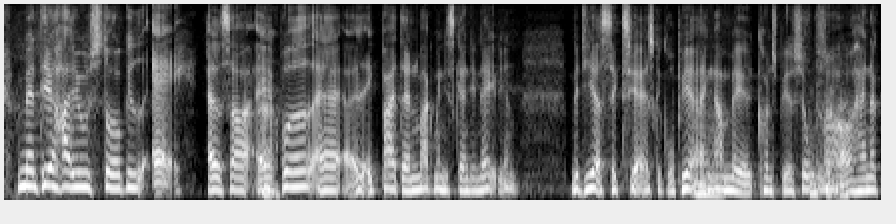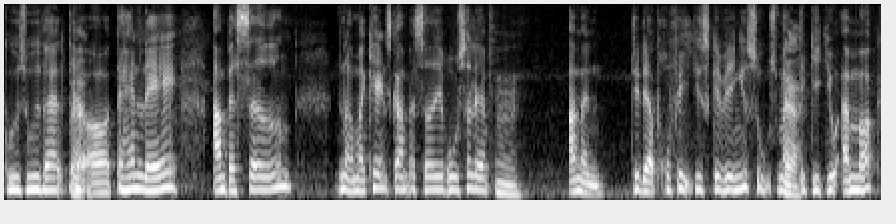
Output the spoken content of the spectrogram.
Men det har jo stukket af, altså ja. både af, ikke bare i Danmark, men i Skandinavien, med de her sekteriske grupperinger, mm. med konspirationer, og han er Guds udvalgte, ja. og da han lagde ambassaden, den amerikanske ambassade i Jerusalem, mm. amen, det der profetiske vingesus, man, Ja. det gik jo amok.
